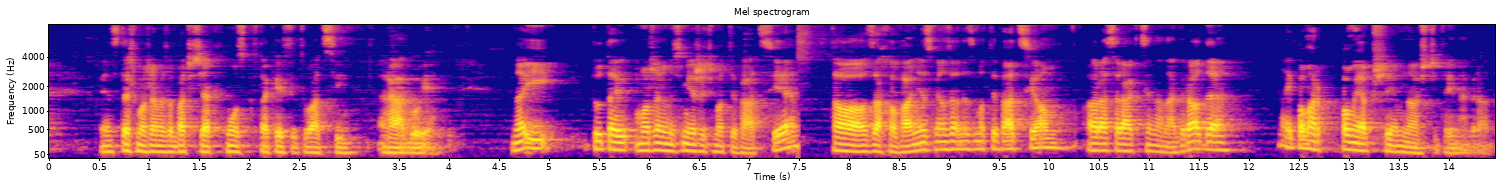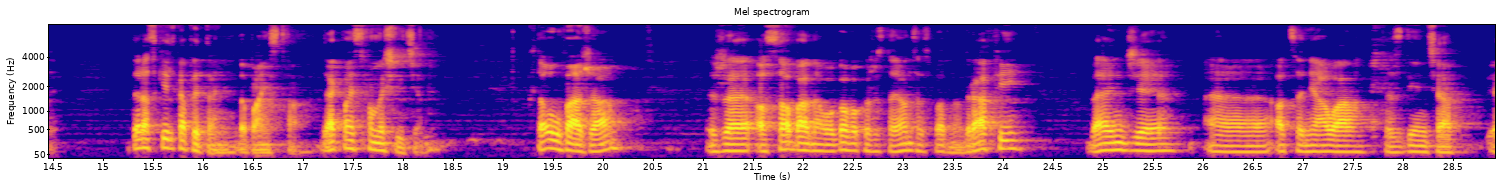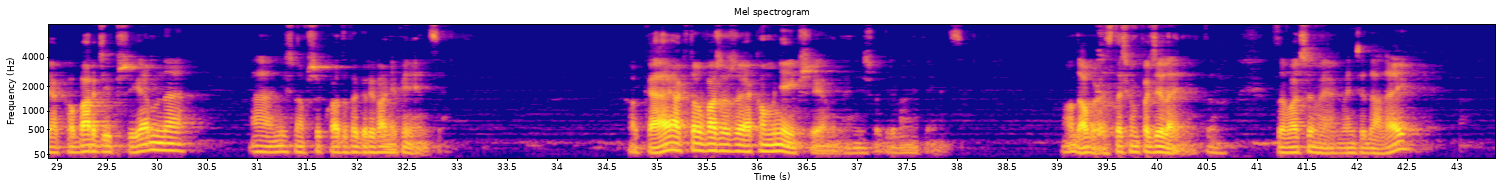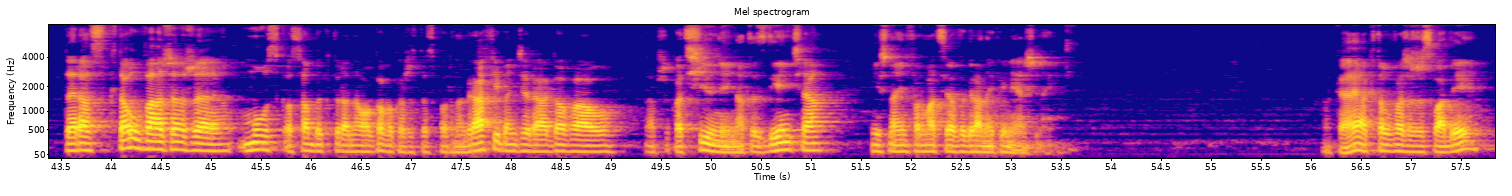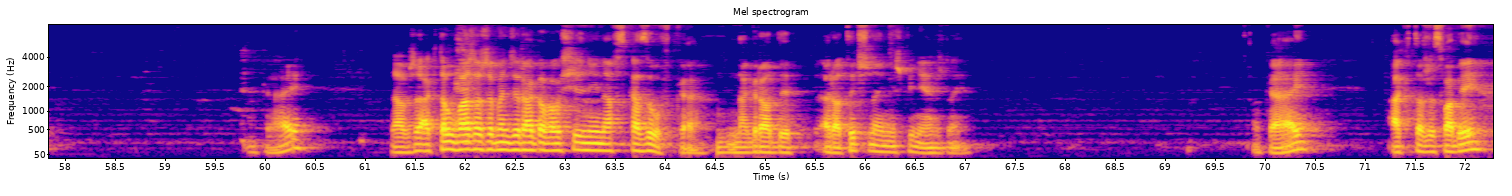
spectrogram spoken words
więc też możemy zobaczyć, jak mózg w takiej sytuacji reaguje. No i tutaj możemy zmierzyć motywację, to zachowanie związane z motywacją oraz reakcję na nagrodę, no i pomiar, pomiar przyjemności tej nagrody. Teraz kilka pytań do Państwa. Jak Państwo myślicie? Kto uważa, że osoba nałogowo korzystająca z pornografii będzie e, oceniała te zdjęcia jako bardziej przyjemne e, niż na przykład wygrywanie pieniędzy. Ok, a kto uważa, że jako mniej przyjemne niż wygrywanie pieniędzy? No dobra, jesteśmy podzieleni. To zobaczymy, jak będzie dalej. Teraz, kto uważa, że mózg osoby, która nałogowo korzysta z pornografii, będzie reagował na przykład silniej na te zdjęcia niż na informację o wygranej pieniężnej. Ok, a kto uważa, że słabiej? Ok. Dobrze, a kto uważa, że będzie reagował silniej na wskazówkę nagrody erotycznej niż pieniężnej? Ok. A kto, że słabiej?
